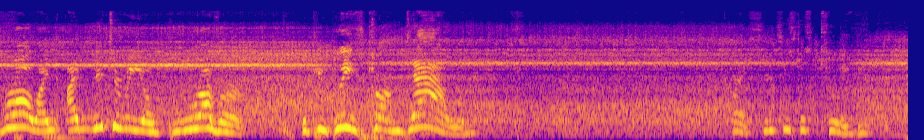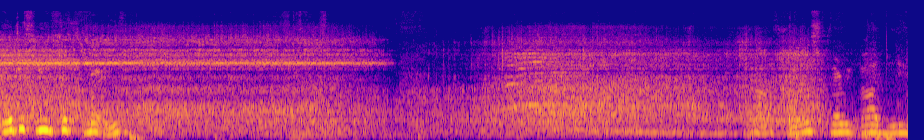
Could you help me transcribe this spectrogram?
Bro, I, I'm literally your brother. Would you please calm down? Alright, since he's just killing me, we'll just use this move. Wow, that was very badly.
